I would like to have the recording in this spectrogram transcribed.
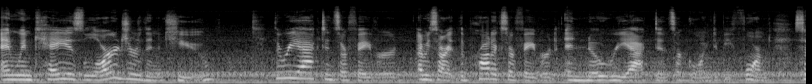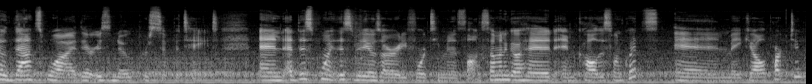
and when K is larger than Q, the reactants are favored. I mean, sorry, the products are favored and no reactants are going to be formed. So that's why there is no precipitate. And at this point, this video is already 14 minutes long. So I'm to go ahead and call this one quits and make y'all part two.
